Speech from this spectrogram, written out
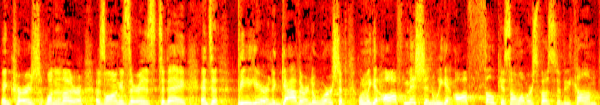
encourage one another as long as there is today, and to be here and to gather and to worship. When we get off mission, we get off focus on what we're supposed to become.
